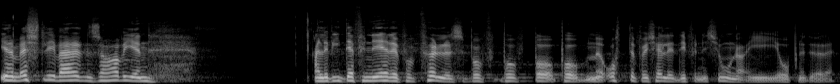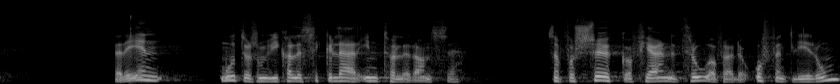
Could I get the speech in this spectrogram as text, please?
I den vestlige verden så har vi en eller Vi definerer forfølgelse på, på, på, med åtte forskjellige definisjoner i Åpne dører. Det er en motor som vi kaller sekulær intoleranse, som forsøker å fjerne troa fra det offentlige rom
